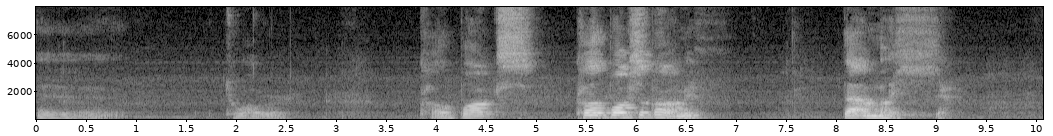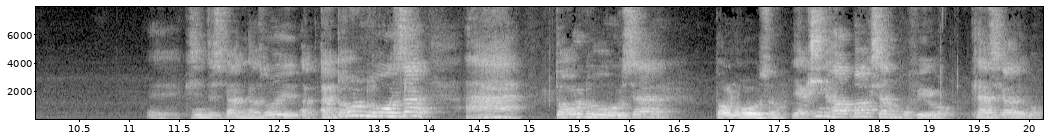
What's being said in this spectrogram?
Э 2 hour. Carl Box. Carl Box qaami. Taa amma illa. Э kisintas taanna sori atornruusa. Аа, tornruusa. Tornruusa. Ja kisin Carl Box am profil. Klassiker jo.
